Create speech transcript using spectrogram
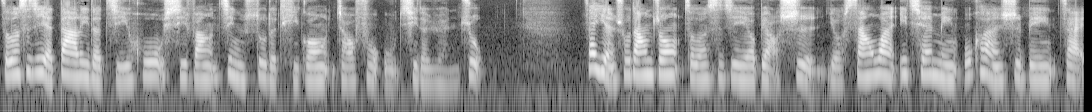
泽伦斯基也大力的疾呼西方尽速的提供交付武器的援助。在演说当中，泽伦斯基也有表示，有三万一千名乌克兰士兵在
